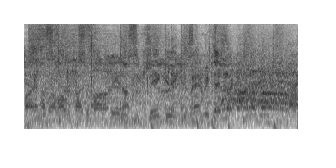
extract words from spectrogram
Painava laukaisu valmiina. Miklik vermistelyllä karvaa!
